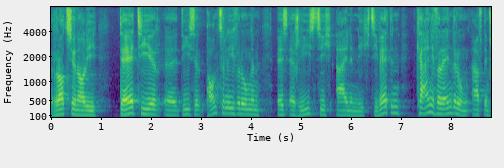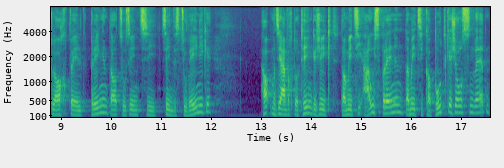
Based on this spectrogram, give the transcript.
Rationalität hier äh, dieser Panzerlieferungen? Es erschließt sich einem nicht. Sie werden keine Veränderung auf dem Schlachtfeld bringen, dazu sind, sie, sind es zu wenige. Hat man sie einfach dorthin geschickt, damit sie ausbrennen, damit sie kaputtgeschossen werden?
